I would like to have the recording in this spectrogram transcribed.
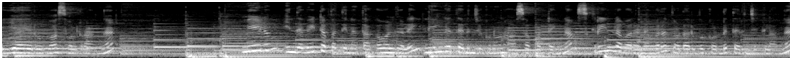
ஐயாயிரம் ரூபாய் சொல்கிறாங்க மேலும் இந்த வீட்டை பற்றின தகவல்களை நீங்கள் தெரிஞ்சுக்கணும்னு ஆசைப்பட்டீங்கன்னா ஸ்க்ரீனில் வர நம்பரை தொடர்பு கொண்டு தெரிஞ்சுக்கலாங்க.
